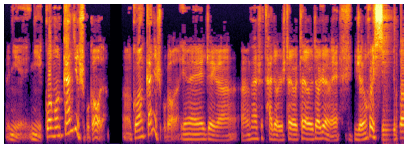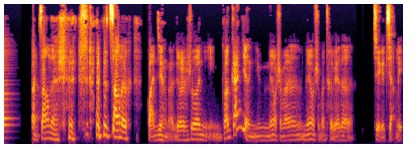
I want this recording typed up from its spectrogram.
你你光光干净是不够的，嗯，光干净是不够的，因为这个，嗯，他是他就是他就他就就认为人会习惯脏的是 脏的环境的，就是说你光干净你没有什么没有什么特别的这个奖励，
